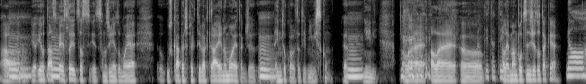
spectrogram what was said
A mm. je, je otázka, mm. jestli zas, je, samozřejmě je to moje úzká perspektiva, která je jenom moje, takže mm. není to kvalitativní výzkum, je mm. jiný. Ale, ale, uh, ale mám pocit, že to tak je. No,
